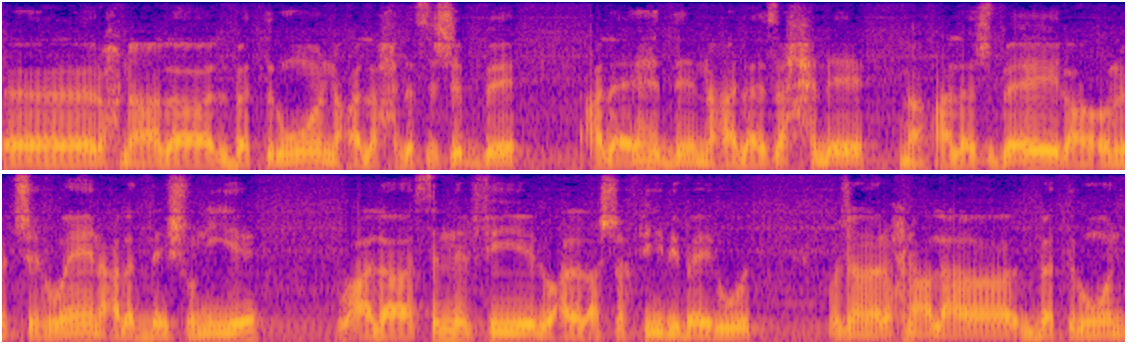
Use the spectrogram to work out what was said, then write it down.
آه رحنا على البترون على حدث الجبة. على إهدن على زحلة نعم. على جبيل على قرنة شهوان على الديشونية وعلى سن الفيل وعلى الأشرفية ببيروت. وجانا رحنا على البترون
